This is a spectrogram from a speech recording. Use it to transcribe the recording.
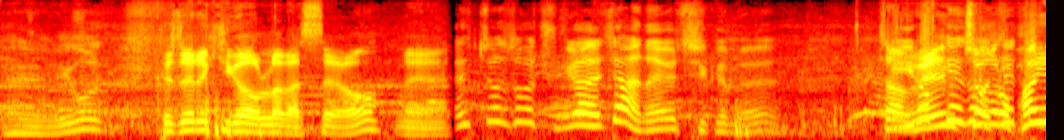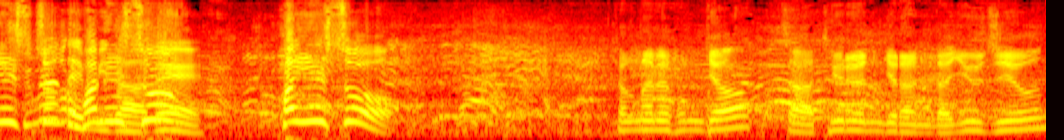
네, 이건 그 전에 기가 올라갔어요 네. 액션수가 중요하지 않아요 지금은. 자 이렇게 왼쪽으로 황일수 주면 쪽으로 됩니다. 황일수 네. 황일수 경남의 공격 자 뒤로 연결합니다 유지훈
